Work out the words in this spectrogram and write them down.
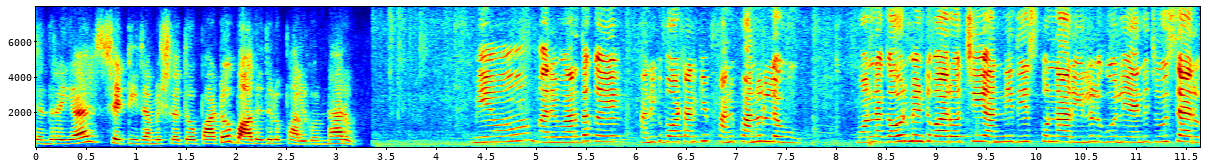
చంద్రయ్య శెట్టి రమేష్లతో పాటు బాధితులు పాల్గొన్నారు. మేము మరి వరదకు పనికిపోవడానికి పని పనులు లేవు. మొన్న గవర్నమెంట్ వారు వచ్చి అన్ని తీసుకున్నారు ఇల్లులు గూలి అని చూశారు.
